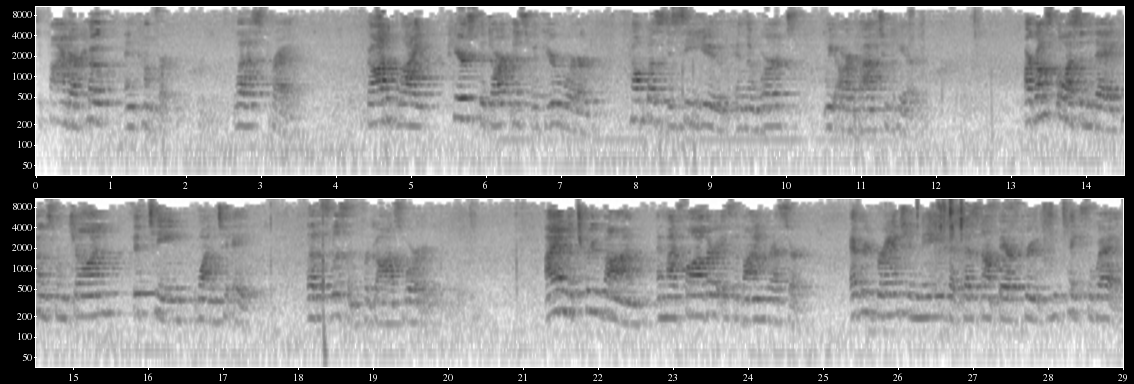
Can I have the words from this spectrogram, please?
to find our hope and comfort. Let us pray. God of light, pierce the darkness with your word. Help us to see you in the words we are about to hear. Our gospel lesson today comes from John 15, 1 to 8. Let us listen for God's word. I am the true vine, and my Father is the vine dresser. Every branch in me that does not bear fruit, he takes away.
